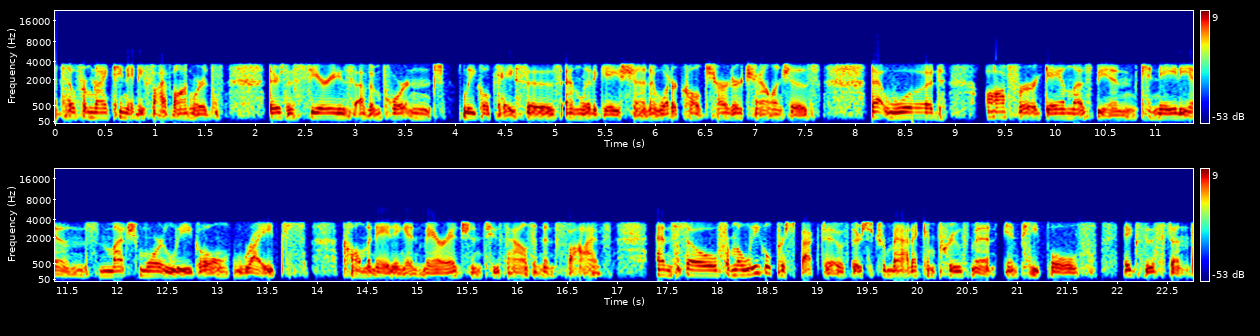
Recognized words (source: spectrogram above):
And so from 1985 onwards, there's a series of important legal cases and litigation and what are called charter challenges that would offer gay and lesbian Canadians much more legal rights, culminating in marriage in 2005. And so, from a legal perspective, there's a dramatic improvement in people's existence.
